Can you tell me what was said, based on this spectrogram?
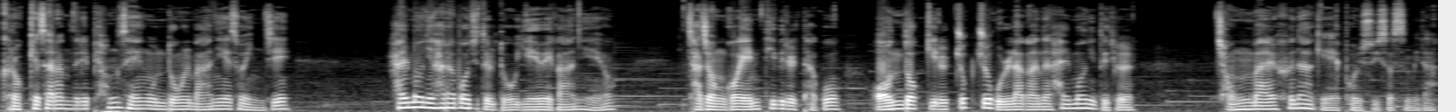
그렇게 사람들이 평생 운동을 많이 해서인지 할머니, 할아버지들도 예외가 아니에요. 자전거 MTB를 타고 언덕길을 쭉쭉 올라가는 할머니들을 정말 흔하게 볼 수 있었습니다.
